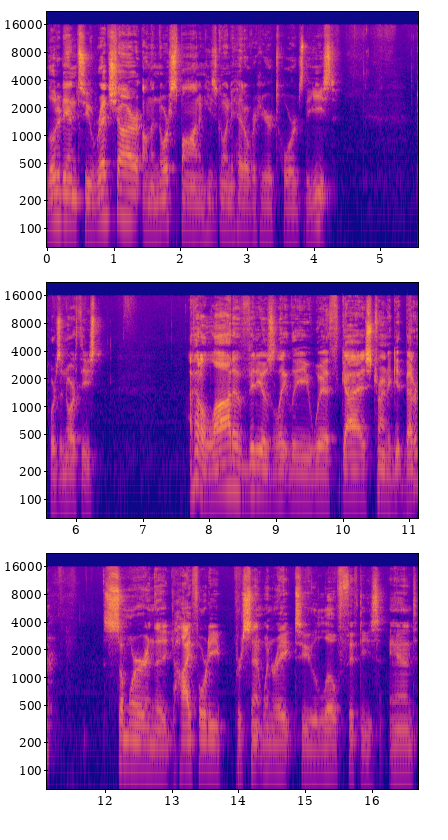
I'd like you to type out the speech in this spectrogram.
Loaded into Redshire on the north spawn, and he's going to head over here towards the east. Towards the northeast. I've had a lot of videos lately with guys trying to get better somewhere in the high 40% win rate to low 50s. And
